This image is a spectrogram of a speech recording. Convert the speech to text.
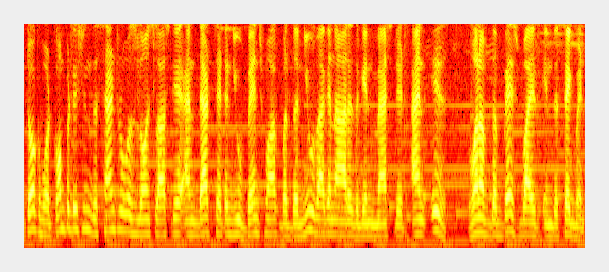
you talk about competition, the Santro was launched last year and that set a new benchmark, but the new WagonR has again matched it and is one of the best buys in the segment.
